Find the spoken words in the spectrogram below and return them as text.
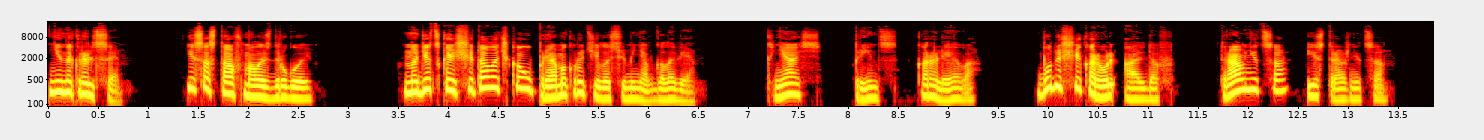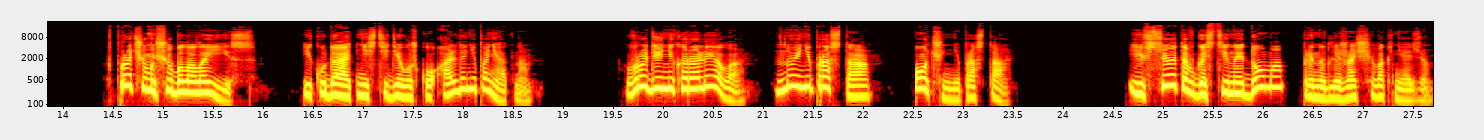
не на крыльце. И состав малость другой. Но детская считалочка упрямо крутилась у меня в голове. Князь, принц, королева, будущий король Альдов, травница и стражница. Впрочем, еще была Лаис, и куда отнести девушку Альда непонятно. Вроде и не королева, но и непроста, очень непроста. И все это в гостиной дома, принадлежащего князю.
